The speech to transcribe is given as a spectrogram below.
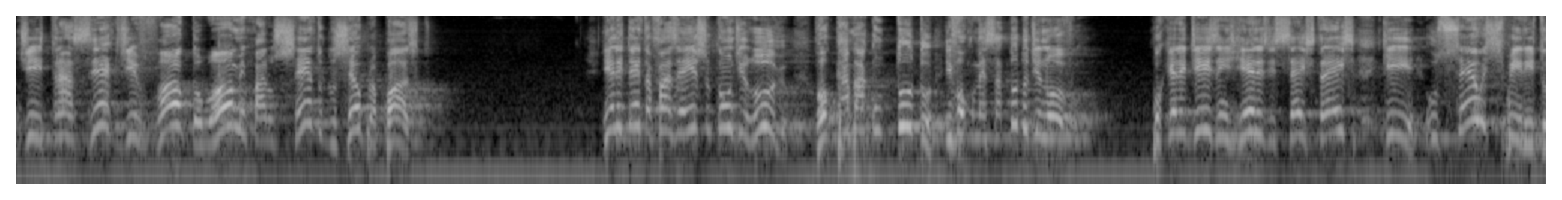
de trazer de volta o homem para o centro do seu propósito. E ele tenta fazer isso com o dilúvio. Vou acabar com tudo e vou começar tudo de novo. Porque ele diz em Gênesis 6,3 que o seu espírito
